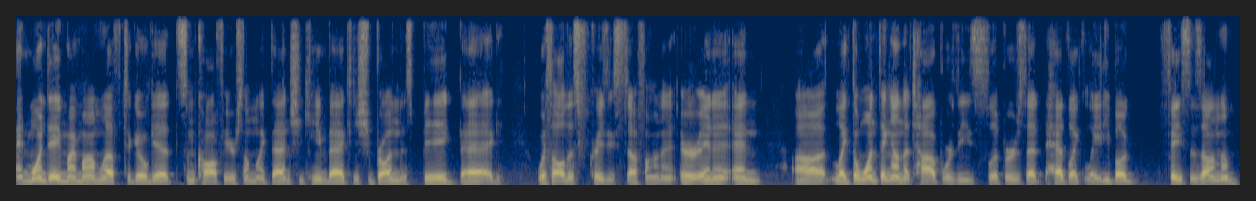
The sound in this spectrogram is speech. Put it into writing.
and one day my mom left to go get some coffee or something like that, and she came back and she brought in this big bag with all this crazy stuff on it or in it, and uh, like the one thing on the top were these slippers that had like ladybug faces on them.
